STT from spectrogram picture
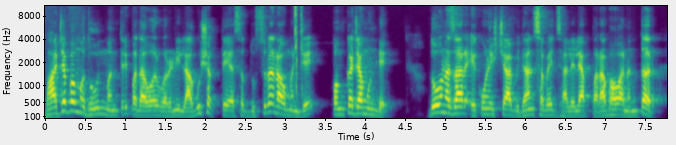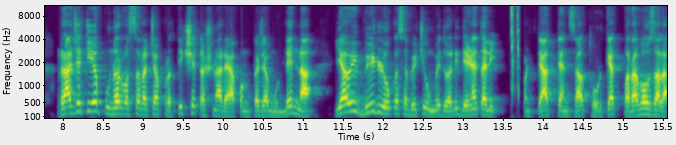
भाजपमधून मंत्रिपदावर वर्णी लागू शकते असं दुसरं नाव म्हणजे पंकजा मुंडे. दोन हजार एकोणीसच्या विधानसभेत झालेल्या पराभवानंतर राजकीय पुनर्वसनाच्या प्रतीक्षेत असणाऱ्या पंकजा मुंडेंना यावेळी बीड लोकसभेची उमेदवारी देण्यात आली. पण त्यात त्यांचा थोडक्यात पराभव झाला.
